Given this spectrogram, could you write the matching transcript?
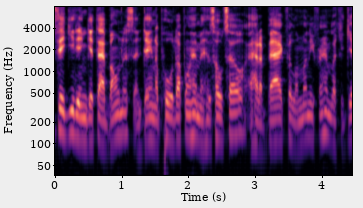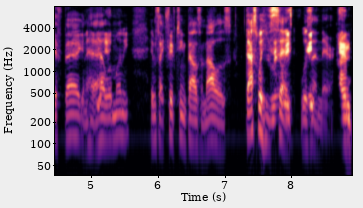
Figgy didn't get that bonus and Dana pulled up on him in his hotel I had a bag full of money for him, like a gift bag, and it had hella money. It was like fifteen thousand dollars. That's what he Really said was in there. it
